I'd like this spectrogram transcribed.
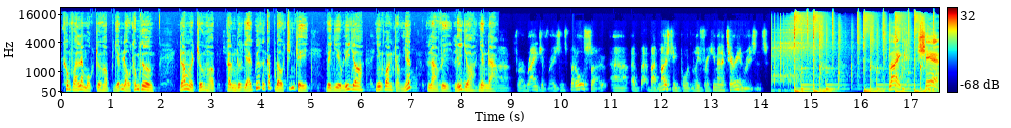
không phải là một trường hợp dẫn độ thông thường. Đó là một trường hợp cần được giải quyết ở cấp độ chính trị vì nhiều lý do, nhưng quan trọng nhất là vì lý do nhân đạo. Like, share,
